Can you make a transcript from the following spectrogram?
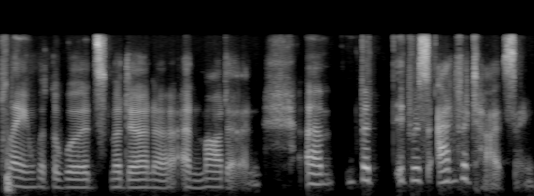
playing with the words Moderna and modern. Um, but it was advertising.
